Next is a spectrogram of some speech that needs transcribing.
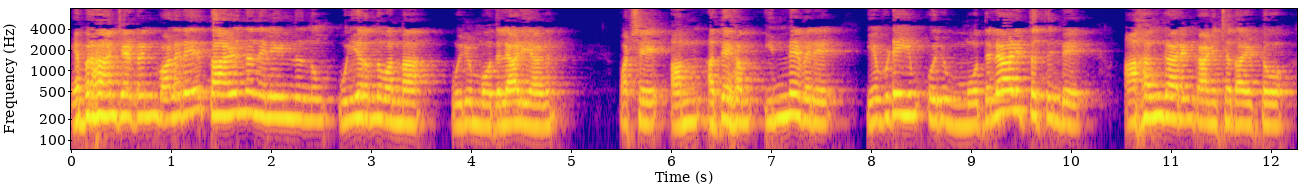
Abraham ചേട്ടൻ വളരെ താഴ്ന്ന നിലയിൽ നിന്നും ഉയർന്നു വന്ന ഒരു മുതലാളിയാണ്. പക്ഷേ അദ്ദേഹം ഇന്നേ വരെ എവിടെയും ഒരു മുതലാളിത്തത്തിന്റെ അഹങ്കാരം കാണിച്ചതായിട്ടോ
